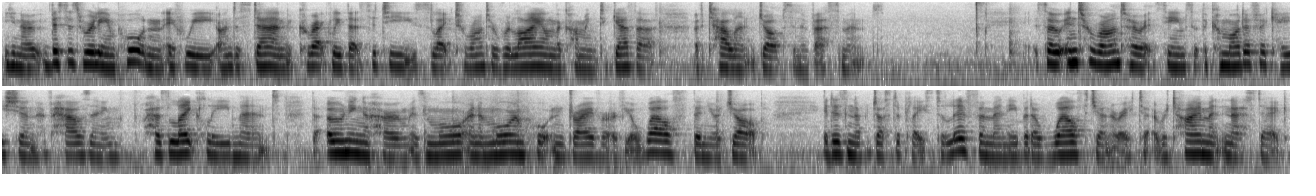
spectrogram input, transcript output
you know, this is really important if we understand correctly that cities like Toronto rely on the coming together of talent, jobs, and investment. So in Toronto, it seems that the commodification of housing has likely meant that owning a home is more and a more important driver of your wealth than your job. It isn't just a place to live for many, but a wealth generator, a retirement nest egg,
